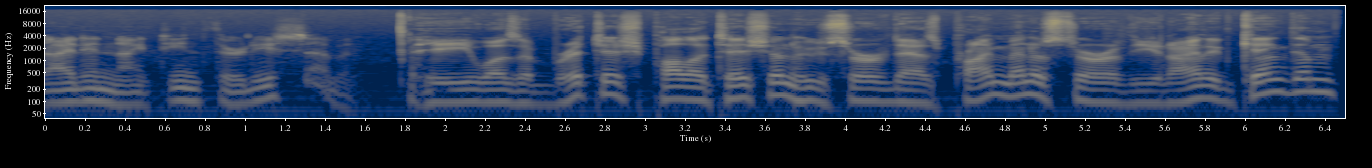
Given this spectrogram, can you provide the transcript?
died in 1937. He was a British politician who served as Prime Minister of the United Kingdom,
